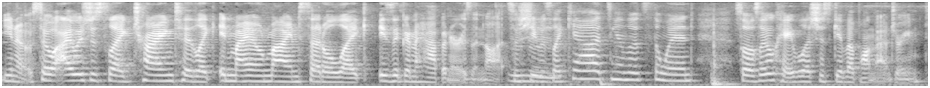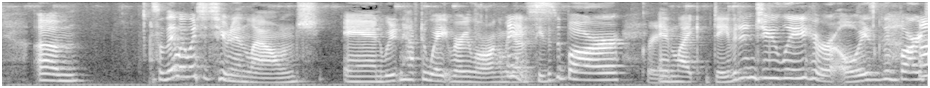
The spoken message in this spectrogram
You know, so I was just like trying to like in my own mind settle like, is it going to happen or is it not? So she was Mm-hmm. like, "Yeah, it's you know, it's the wind." So I was like, "Okay, well, let's just give up on that dream." Um, so then we went to Tune In Lounge. And we didn't have to wait very long, and we got a Nice. seat at the bar. Great. And like David and Julie, who are always the bartenders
